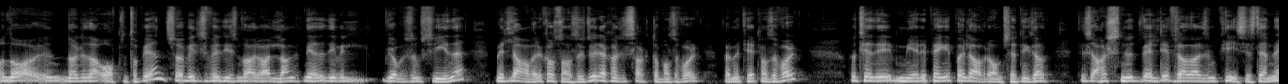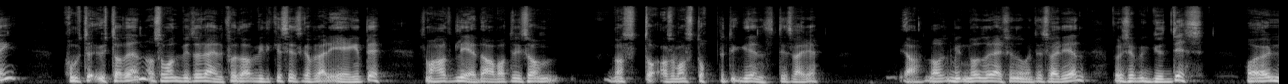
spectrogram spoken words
Og nå, når det da åpnet opp igjen, så vil selvfølgelig de som da var langt nede, de vil jobbe som svinet med lavere kostnadsstruktur. Jeg har kanskje sagt opp masse folk, permittert masse folk. Så tjener de mer penger på en lavere omsetning. Så det har snudd veldig fra da, liksom, krisestemning kommet ut av den, og så har man begynt å regne på da, hvilke selskaper det er egentlig som har hatt glede av at liksom, man, sto, altså man stoppet grensen til Sverige. Ja, nå, nå reiser nordmenn til Sverige igjen for å kjøpe goodies og øl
